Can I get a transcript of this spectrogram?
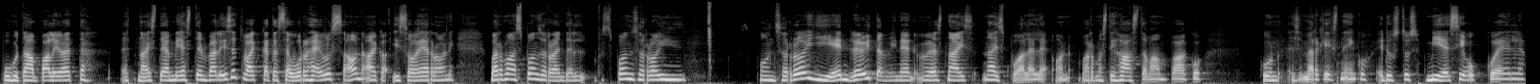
puhutaan paljon, että, että naisten ja miesten väliset, vaikka tässä urheilussa on aika iso ero, niin varmaan sponsoroi, sponsoroijien löytäminen myös nais, naispuolelle on varmasti haastavampaa kuin, kuin esimerkiksi niin kuin edustus miesjoukkueille.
